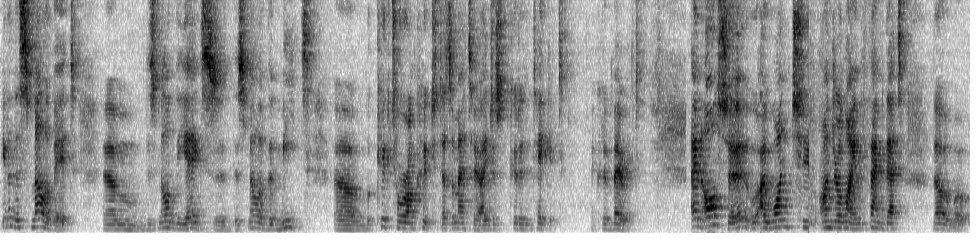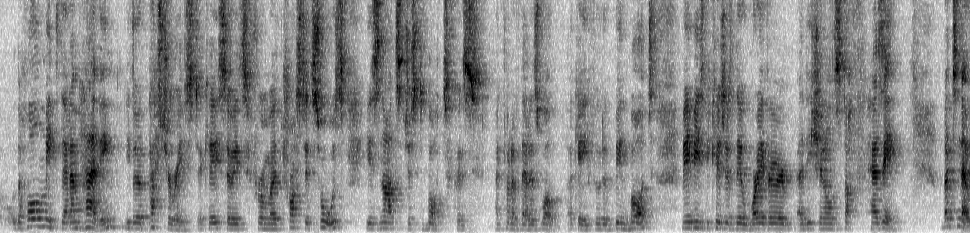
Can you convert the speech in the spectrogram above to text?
Even the smell of it, um, the smell of the eggs, uh, the smell of the meat, um, cooked or uncooked, doesn't matter. I just couldn't take it. I couldn't bear it. And also, I want to underline the fact that the, uh, the whole meat that I'm having is uh, pasture raised, okay? So it's from a trusted source, it's not just bought, because I thought of that as well. Okay, if it would have been bought, maybe it's because of the whatever additional stuff has in. But no,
